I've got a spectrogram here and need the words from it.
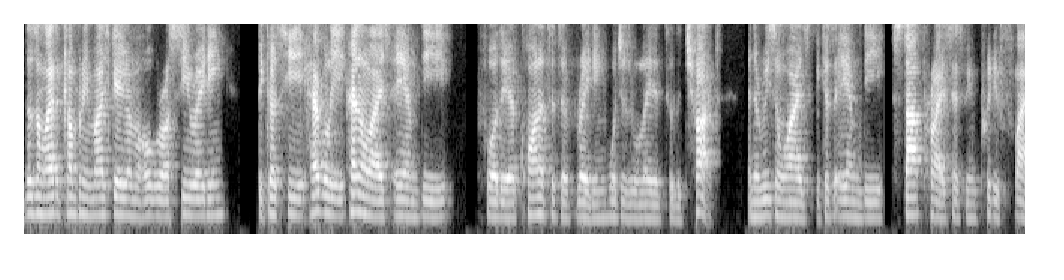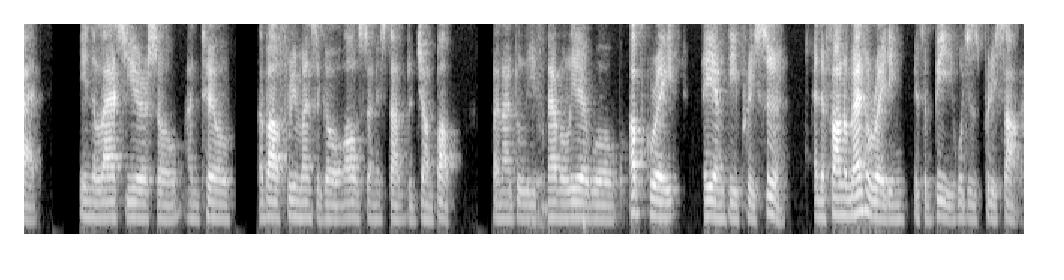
doesn't like the company much, gave him an overall C rating because he heavily penalized AMD for their quantitative rating, which is related to the chart. And the reason why is because AMD stock price has been pretty flat in the last year or so until about three months ago, all of a sudden it started to jump up. And I believe Navellier will upgrade AMD pretty soon. And the fundamental rating is a B, which is pretty solid.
